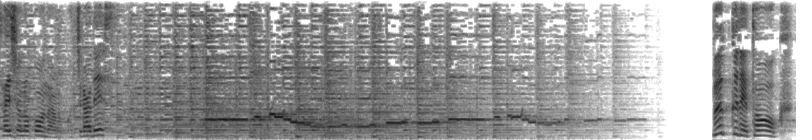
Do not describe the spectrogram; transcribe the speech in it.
最初のコーナーはこちらです。ブックでトーク。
